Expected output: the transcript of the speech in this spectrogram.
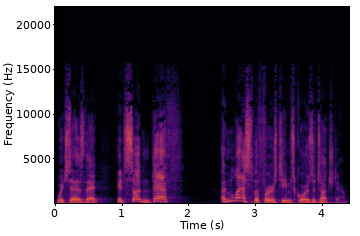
which says that it's sudden death unless the first team scores a touchdown.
